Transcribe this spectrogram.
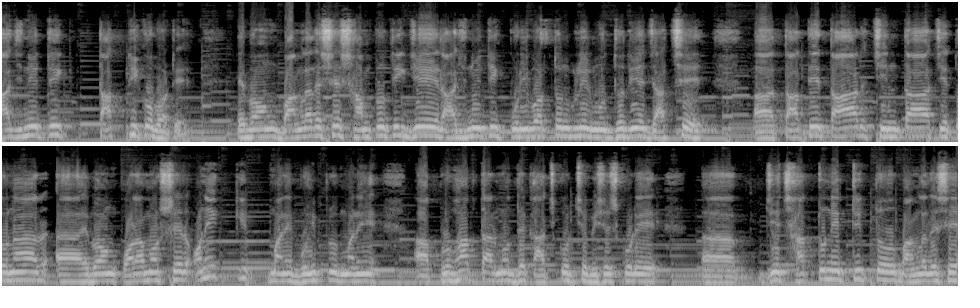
রাজনৈতিক তাত্ত্বিকও বটে। এবং বাংলাদেশের সাম্প্রতিক যে রাজনৈতিক পরিবর্তনগুলির মধ্য দিয়ে যাচ্ছে তাতে তার চিন্তা, চেতনার এবং পরামর্শের অনেক মানে বহিপ্র মানে প্রভাব তার মধ্যে কাজ করছে, বিশেষ করে যে ছাত্র নেতৃত্ব বাংলাদেশে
